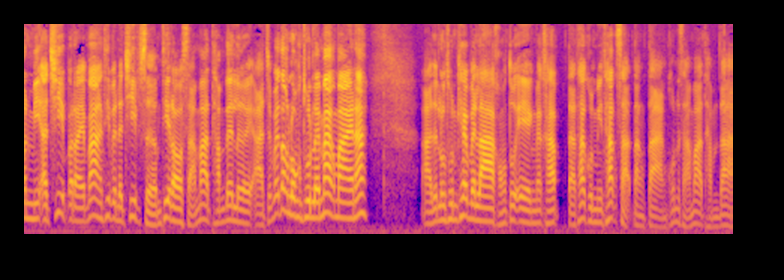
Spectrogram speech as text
มันมีอาชีพอะไรบ้างที่เป็นอาชีพเสริมที่เราสามารถทำได้เลย อาจจะไม่ต้องลงทุนอะไรมากมายนะอาจจะลงทุนแค่เวลาของตัวเองนะครับ แต่ถ้าคุณมีทักษะต่างๆ คุณสามารถทำได้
